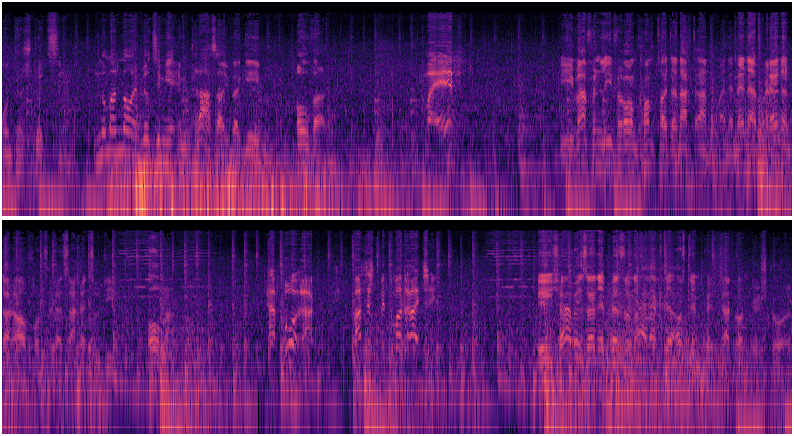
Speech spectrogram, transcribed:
unterstützen. Nummer 9 wird sie mir im Plaza übergeben. Over. Nummer 11. Die Waffenlieferung kommt heute Nacht an. Meine Männer brennen darauf, unserer Sache zu dienen. Over. Hervorragend. Was ist mit Nummer 13? Ich habe seine Personalakte aus dem Pentagon gestohlen,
